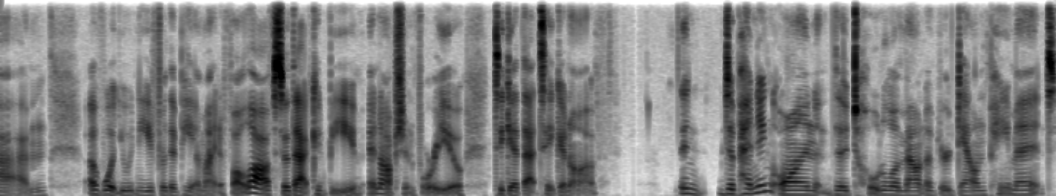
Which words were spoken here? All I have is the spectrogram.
um, of what you would need for the PMI to fall off so that could be an option for you to get that taken off and depending on the total amount of your down payment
